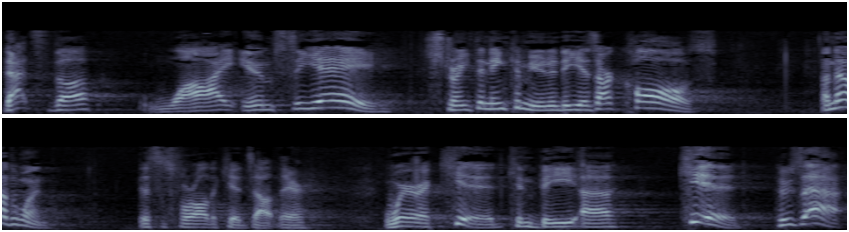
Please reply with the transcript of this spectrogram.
That's the YMCA. Strengthening community is our cause. Another one. This is for all the kids out there. Where a kid can be a kid. Who's that?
